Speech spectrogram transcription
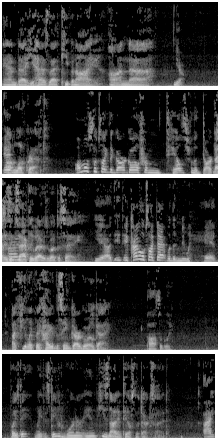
and uh, he has that keep an eye on uh, Yeah, on Lovecraft. Almost looks like the gargoyle from Tales from the Dark Side. That is exactly what I was about to say. Yeah, it, it kind of looks like that with a new head, I feel like they hired the same gargoyle guy. possibly. Wait, is Da- wait, is David Warner in? He's not in Tales from the Dark Side. I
